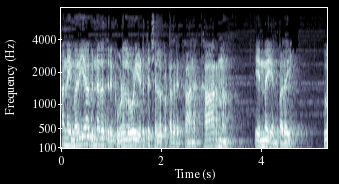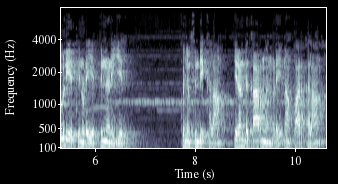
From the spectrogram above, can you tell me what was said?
அன்னை மரியா விண்ணகத்திற்கு உடலோடு எடுத்துச் செல்லப்பட்டதற்கான காரணம் என்ன என்பதை விவிலியத்தினுடைய பின்னணியில் கொஞ்சம் சிந்திக்கலாம். இரண்டு காரணங்களை நாம் பார்க்கலாம்.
